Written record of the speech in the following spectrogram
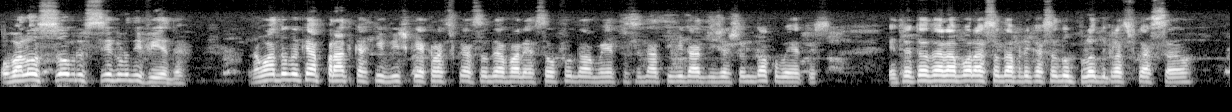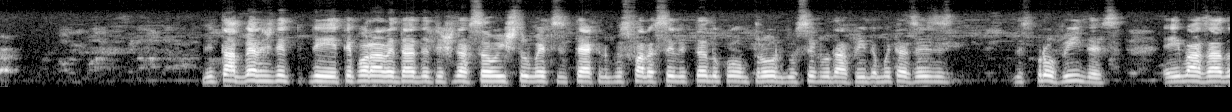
o valor sobre o ciclo de vida. Não há dúvida que a prática arquivística e a classificação de avaliação fundamentam-se na atividade de gestão de documentos. Entretanto, a elaboração da aplicação do plano de classificação de tabelas de, de temporalidade de destinação e instrumentos técnicos facilitando o controle do ciclo da vida, muitas vezes desprovidas e embasado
